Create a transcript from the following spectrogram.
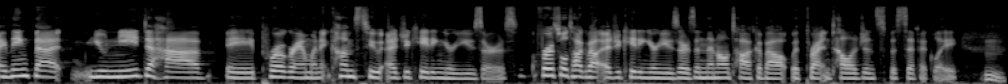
I think that you need to have a program when it comes to educating your users. First, we'll talk about educating your users, and then I'll talk about with threat intelligence specifically. Mm.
